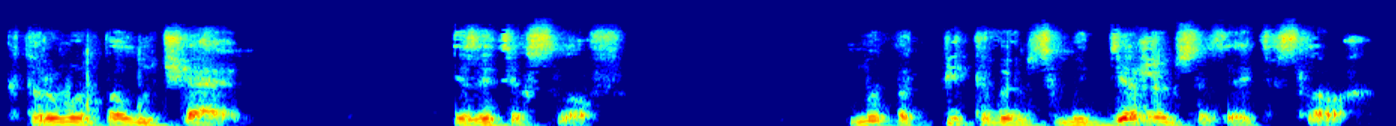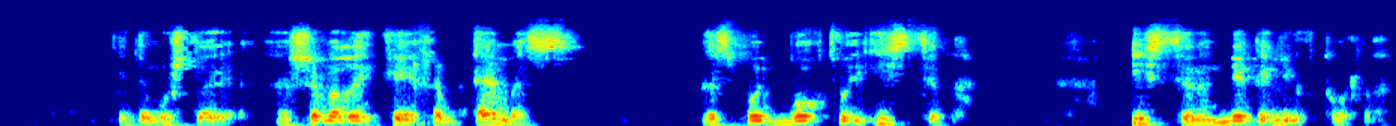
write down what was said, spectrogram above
которую мы получаем из этих слов, мы подпитываемся, мы держимся за эти слова. Потому что Хашем Алейкейхем Эмес, Господь Бог твой истина. Истина не конъюнктурна.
